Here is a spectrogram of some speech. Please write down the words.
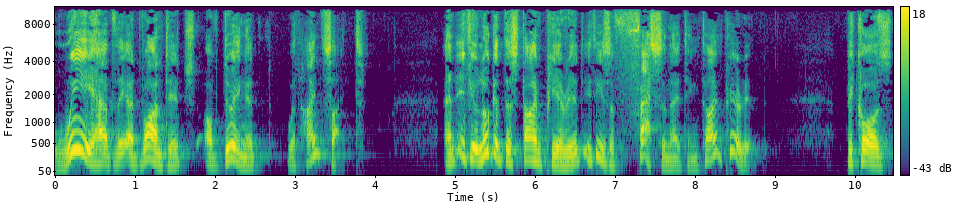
We have the advantage of doing it with hindsight. And if you look at this time period, it is a fascinating time period. Because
